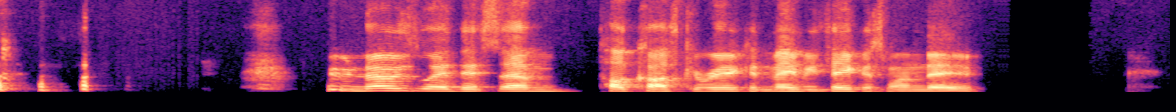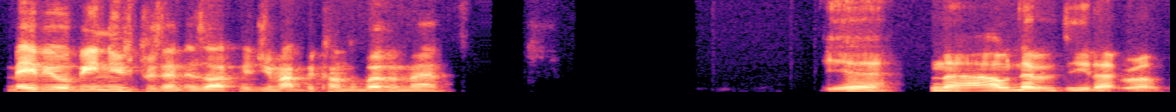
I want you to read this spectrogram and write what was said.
who knows where this um podcast career could maybe take us one day. Maybe we'll be news presenters, Arkid. You might become the weatherman. Yeah, nah, I would never do that, bro.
